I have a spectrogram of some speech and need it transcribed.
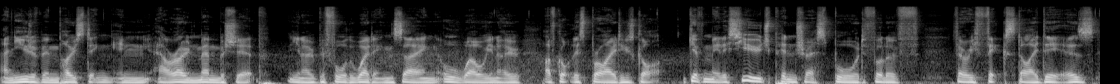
And you'd have been posting in our own membership, you know, before the wedding saying, oh, well, you know, I've got this bride who's got given me this huge Pinterest board full of very fixed ideas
